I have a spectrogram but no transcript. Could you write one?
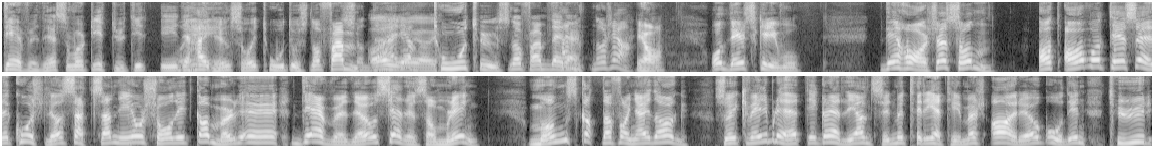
DVD som ble gitt ut i, i det herrens år 2005. Så der, ja. Oi, oi, oi. 2005, dere. 15 år siden. Ja. Og der skriver hun Det har seg sånn at av og til så er det koselig å sette seg ned og se litt gammel eh, DVD- og CD-samling. Mange skatter fant jeg i dag, så i kveld ble det et gledelig gjensyn med tretimers Are og Odin tur,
